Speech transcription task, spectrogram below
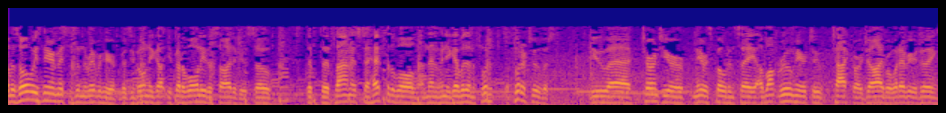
Well, there's always near misses in the river here because you've only got you've got a wall either side of you. So the, the plan is to head for the wall, and then when you get within a foot a foot or two of it, you uh, turn to your nearest boat and say, "I want room here to tack or jibe or whatever you're doing."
